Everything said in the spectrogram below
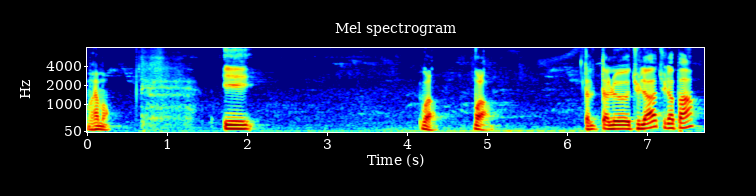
vraiment. Et voilà. Voilà. tu l'as Tu l'as pas?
